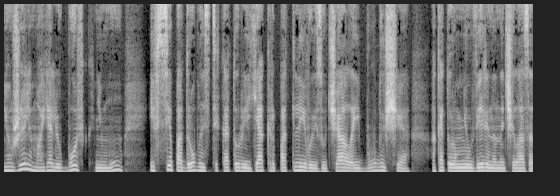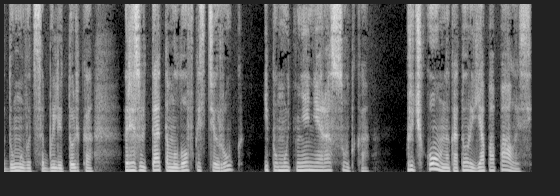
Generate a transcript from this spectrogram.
Неужели моя любовь к нему и все подробности, которые я кропотливо изучала, и будущее, о котором неуверенно начала задумываться, были только результатом ловкости рук и помутнения рассудка, крючком, на который я попалась?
